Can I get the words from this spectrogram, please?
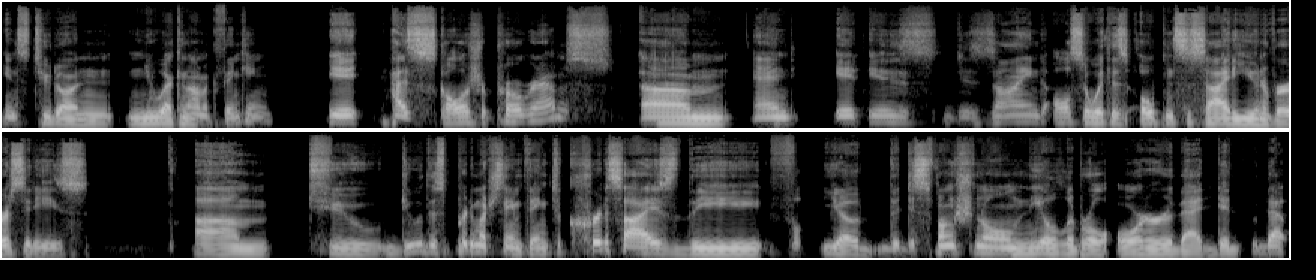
Institute on New Economic Thinking. It has scholarship programs, um, and it is designed also with his open society universities um, to do this pretty much same thing to criticize the you know the dysfunctional neoliberal order that did that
